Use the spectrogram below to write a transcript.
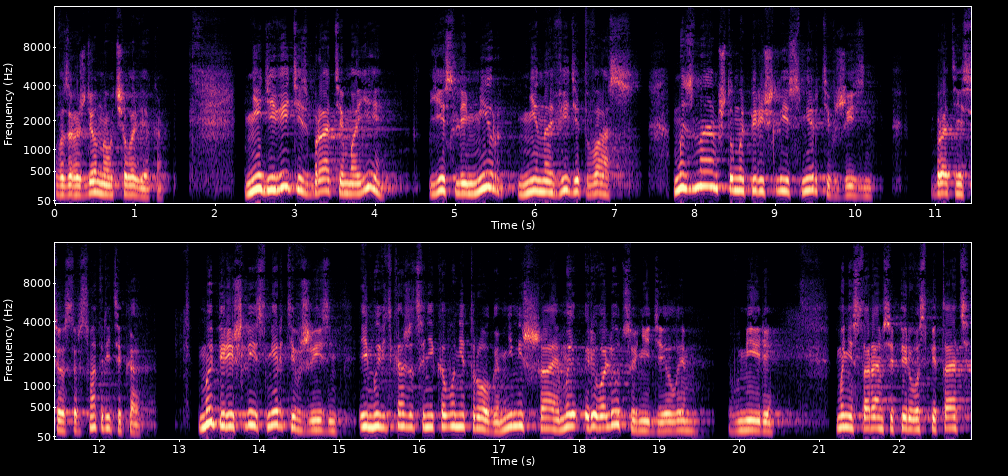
возрожденного человека. «Не дивитесь, братья мои, если мир ненавидит вас. Мы знаем, что мы перешли из смерти в жизнь. Братья и сестры, смотрите как. Мы перешли из смерти в жизнь, и мы ведь, кажется, никого не трогаем, не мешаем, мы революцию не делаем в мире, мы не стараемся перевоспитать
